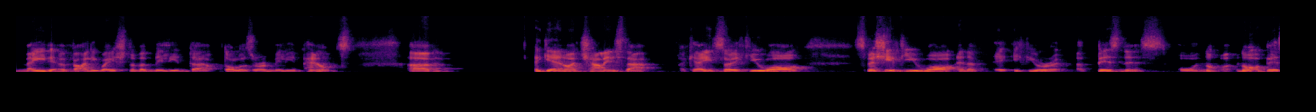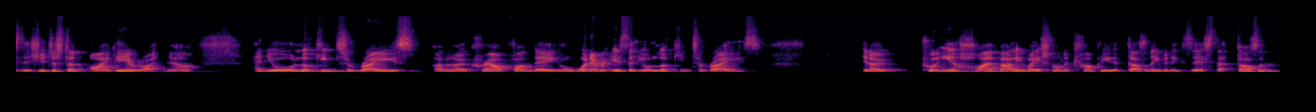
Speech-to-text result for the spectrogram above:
made it a valuation of a million dollars or a million pounds. Um, again, I challenge that. Okay, so if you are, especially if you are in a, if you're a, a business or not, not a business, you're just an idea right now, and you're looking to raise, I don't know, crowdfunding or whatever it is that you're looking to raise. You know, putting a high valuation on a company that doesn't even exist, that doesn't,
